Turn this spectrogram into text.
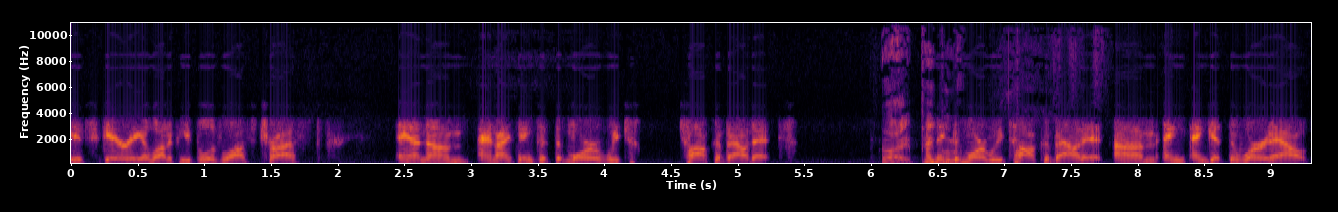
is scary. A lot of people have lost trust, and um and I think that the more we t- talk about it, All right. I think the more we talk about it um and and get the word out,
